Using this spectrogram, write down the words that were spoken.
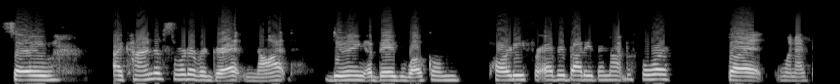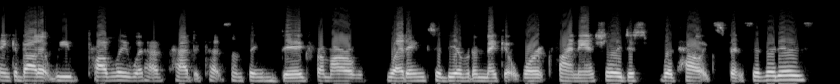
So I kind of sort of regret not doing a big welcome party for everybody the night before. But when I think about it, we probably would have had to cut something big from our wedding to be able to make it work financially, just with how expensive it is.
